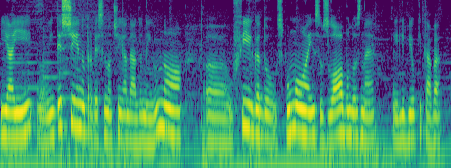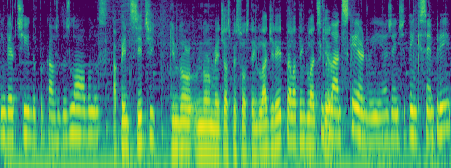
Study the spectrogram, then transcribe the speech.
E aí o intestino para ver se não tinha dado nenhum nó, uh, o fígado, os pulmões, os lóbulos, né? Ele viu que estava invertido por causa dos lóbulos. Apendicite que no, normalmente as pessoas têm do lado direito, ela tem do lado esquerdo. Do lado esquerdo. E a gente tem que sempre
